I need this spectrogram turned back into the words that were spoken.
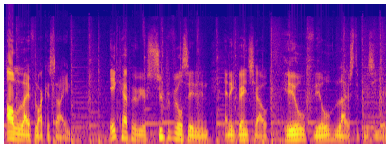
allerlei vlakken zijn. Ik heb er weer super veel zin in en ik wens jou heel veel luisterplezier.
